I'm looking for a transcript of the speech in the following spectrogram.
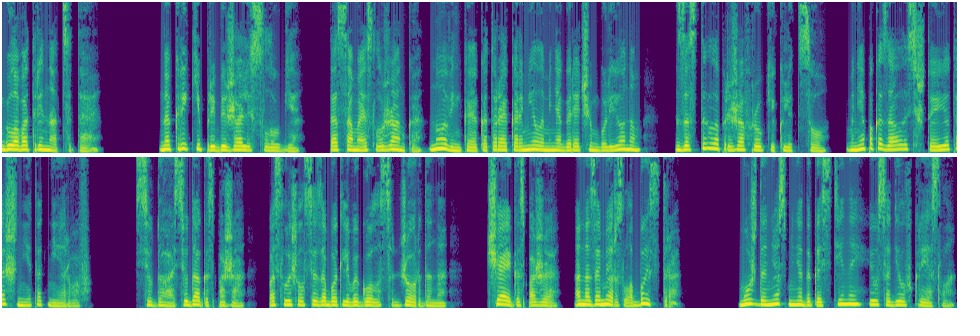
Глава 13. На крики прибежали слуги. Та самая служанка, новенькая, которая кормила меня горячим бульоном, застыла, прижав руки к лицу. Мне показалось, что ее тошнит от нервов. «Сюда, сюда, госпожа!» — послышался заботливый голос Джордана. «Чай, госпоже! Она замерзла, быстро!» Муж донес меня до гостиной и усадил в кресло.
